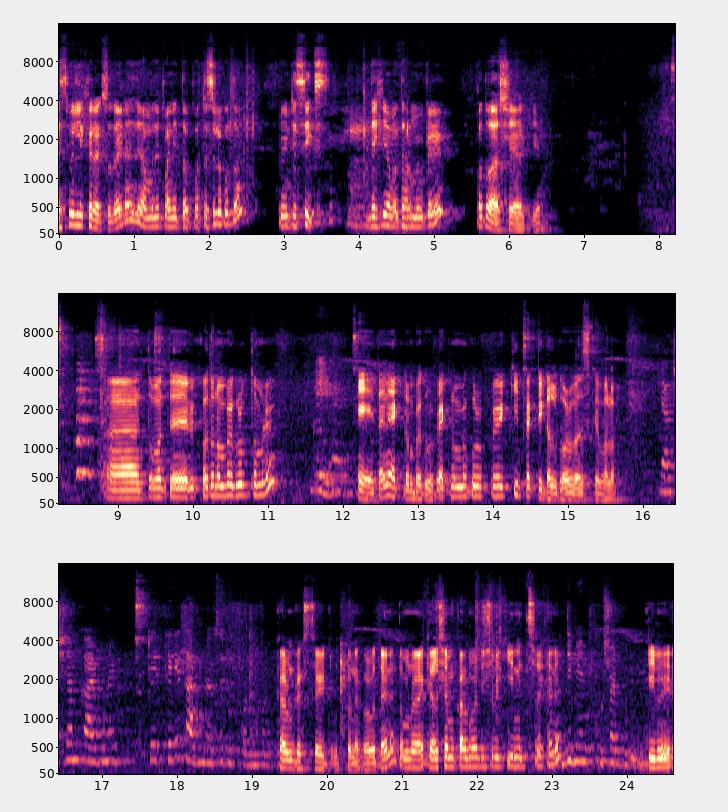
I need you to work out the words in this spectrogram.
এসমি লিখে রাখছো তাই না? যে আমাদের পানির তাপমাত্রা ছিল কত? টোয়েন্টি সিক্স দেখি আমাদের থার্মোমিটারে কত আসে আর কি। তোমাদের কত নম্বর গ্রুপ তোমরা? এ তাই না? এক নম্বর গ্রুপ এক নম্বর গ্রুপে কি প্র্যাকটিক্যাল করব আজকে বলো? ক্যালসিয়াম কার্বনেটের থেকে কার্বন ডাইঅক্সাইড উৎপন্ন করবে। কার্বন ডাইঅক্সাইড উৎপন্ন করব তাই না? তোমরা ক্যালসিয়াম কার্বনেট হিসেবে কি নিচ্ছ এখানে? ডিমের খোসার গুঁড়ো। ডিমের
